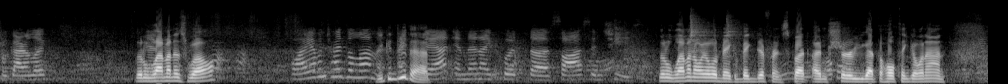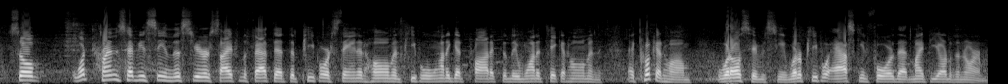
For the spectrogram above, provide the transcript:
Put garlic. Little lemon as well. Well, I haven't tried the lemon. You can do I that. and then I put the sauce and cheese. Little lemon oil would make a big difference, but I'm sure you got the whole thing going on. So, what trends have you seen this year aside from the fact that the people are staying at home and people want to get product and they want to take it home and, and cook at home? What else have you seen? What are people asking for that might be out of the norm?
